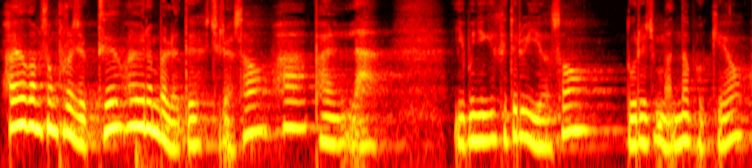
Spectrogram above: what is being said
화요 감성 프로젝트 화요일은 발라드 줄여서 화발라. 이 분위기 그대로 이어서 노래 좀 만나볼게요.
